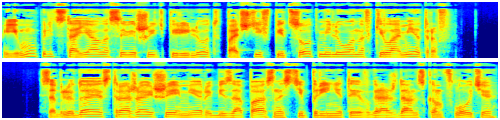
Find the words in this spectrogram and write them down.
Ему предстояло совершить перелет почти в 500 миллионов километров. Соблюдая строжайшие меры безопасности, принятые в гражданском флоте,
